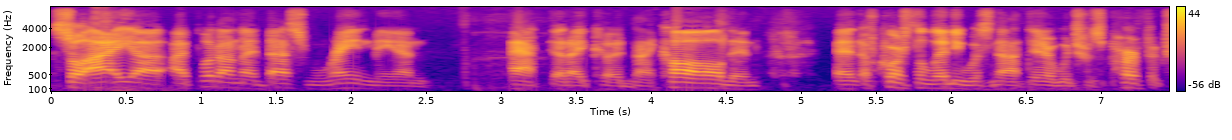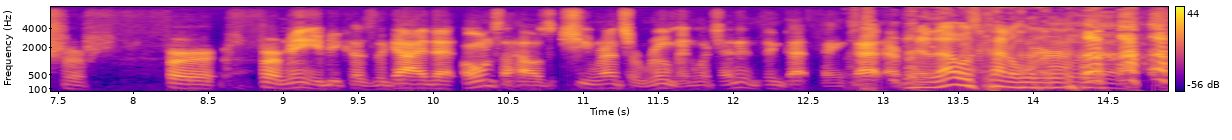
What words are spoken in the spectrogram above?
So I uh, I put on my best Rain Man act that I could, and I called, and and of course the lady was not there, which was perfect for for for me because the guy that owns the house she rents a room in, which I didn't think that thing that ever. Man, that was kind of weird.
